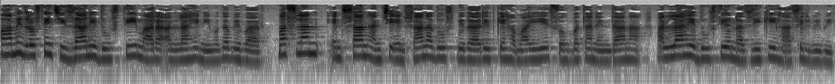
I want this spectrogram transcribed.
و ہمیں درستی چیزانی دوستی، مارا اللہ نیمگا بیبار مثلا انسان ہنچی انسان دوست بیدارید کے ہمائی صحبت نندانا اللہ دوستی و نزدیکی حاصل بھی بیت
